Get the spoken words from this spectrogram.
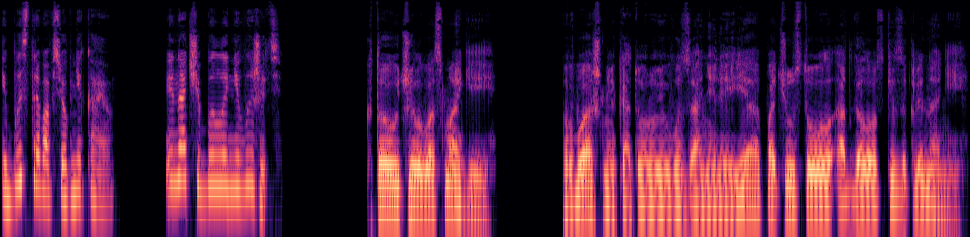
и быстро во все вникаю. Иначе было не выжить. Кто учил вас магии? В башне, которую вы заняли, я почувствовал отголоски заклинаний.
